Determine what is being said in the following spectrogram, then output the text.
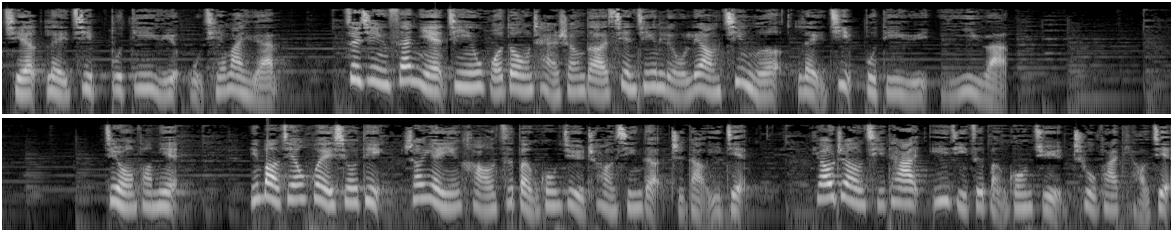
且累计不低于五千万元。最近三年经营活动产生的现金流量净额累计不低于一亿元。金融方面，银保监会修订商业银行资本工具创新的指导意见，调整其他一级资本工具触发条件，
